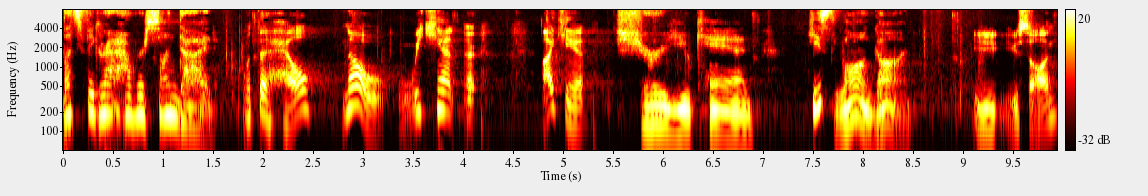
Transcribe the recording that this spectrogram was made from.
Let's figure out how her son died. What the hell? No, we can't. Uh, I can't. Sure, you can. He's long gone. You, you saw him?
